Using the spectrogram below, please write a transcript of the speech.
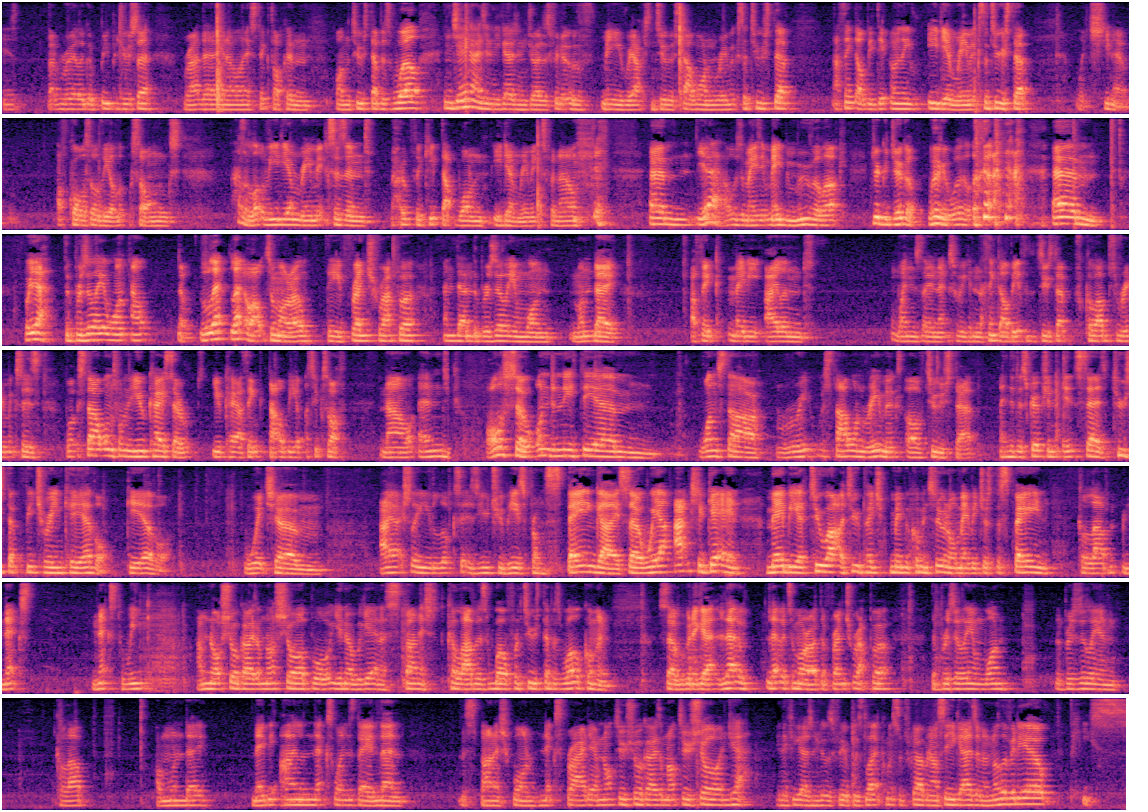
is a really good beat producer right there, you know, on his TikTok and on Two Step as well. And yeah, guys, if you guys enjoyed this video of me reacting to Star One remix of Two Step, I think that'll be the only EDM remix of Two Step, which, you know, of course, all the other songs has a lot of EDM remixes and hopefully keep that one EDM remix for now. um, yeah, that was amazing. Made me move a lot. Jiggle, jiggle, wiggle, wiggle. Um, but yeah, the Brazilian one out. No, let Leto out tomorrow. The French rapper, and then the Brazilian one Monday. I think maybe Island Wednesday next week, and I think that'll be it for the two step collabs remixes. But Star One's from the UK, so UK, I think that'll be six off now. And also underneath the um, one star Star One remix of Two Step, in the description it says two step featuring Kievo, Kievo, which um, I actually looked at his YouTube. He's from Spain, guys. So we are actually getting maybe a two out of two page, maybe coming soon, or maybe just the Spain collab next next week. I'm not sure, guys. I'm not sure, but you know we're getting a Spanish collab as well for two step as well coming. So we're gonna get Leto, Leto tomorrow, the French rapper, the Brazilian one, the Brazilian collab on Monday, maybe Island next Wednesday, and then the Spanish one next Friday. I'm not too sure, guys. I'm not too sure. And yeah, and if you guys enjoyed this video, please like, comment, subscribe, and I'll see you guys in another video. Peace.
